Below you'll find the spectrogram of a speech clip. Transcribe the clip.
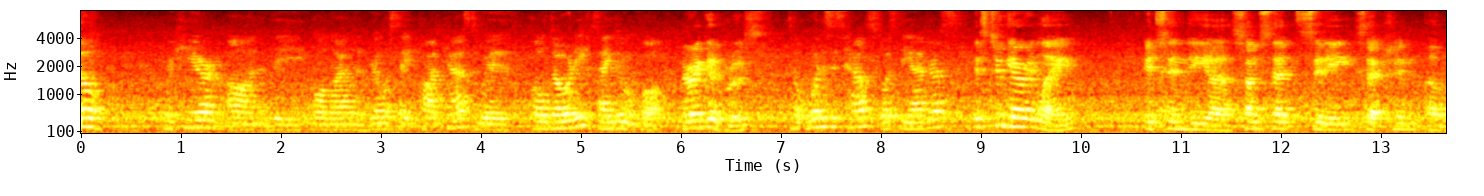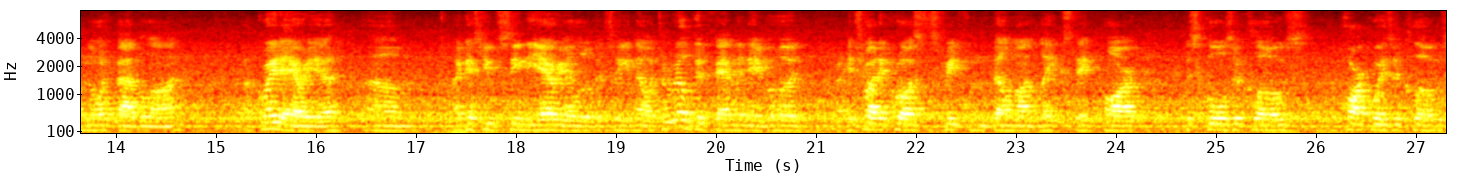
So we're here on the Long Island Real Estate Podcast with Paul Doherty. How you doing, Paul? Very good, Bruce. So what is this house? What's the address? It's 2 Gary Lane. It's in the uh, Sunset City section of North Babylon. A great area. Um, I guess you've seen the area a little bit, so you know it's a real good family neighborhood. It's right across the street from Belmont Lake State Park. The schools are close, the parkways are close,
